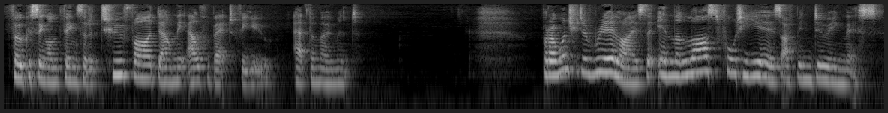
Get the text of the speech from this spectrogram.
focusing on things that are too far down the alphabet for you at the moment. But I want you to realize that in the last 40 years I've been doing this,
